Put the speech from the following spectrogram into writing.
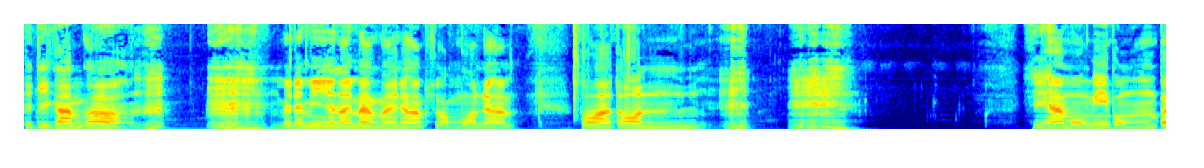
พิธีกรรมก็ไม่ได้มีอะไรมากมายนะครับ สวดมนต์นะครับ เพราะว่าตอนสี่ห้าโมงนี้ผมไป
